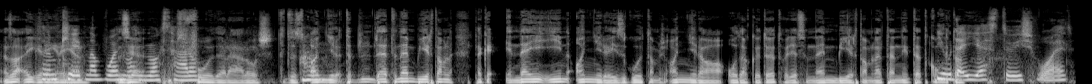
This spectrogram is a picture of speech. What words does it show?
Ez a, igen, Szerintem igen, két igen. nap volt, vagy max. három. Folderálós. Tehát ez annyira, tehát, de, de nem bírtam le, tehát én, ne, én annyira izgultam, és annyira oda kötött, hogy ezt nem bírtam letenni, tehát Jó, de konkrétan, ijesztő is volt.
